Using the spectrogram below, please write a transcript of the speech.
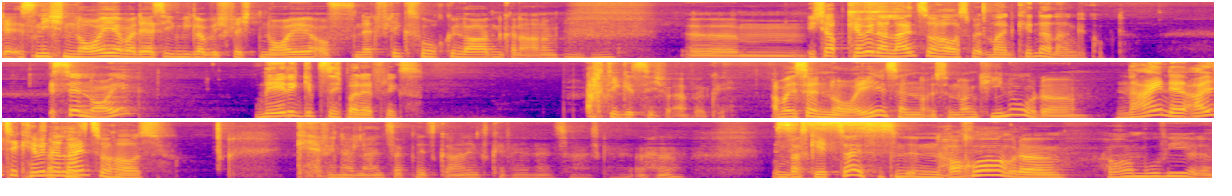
der ist nicht neu, aber der ist irgendwie, glaube ich, vielleicht neu auf Netflix hochgeladen, keine Ahnung. Ähm, Ich habe Kevin allein zu Hause mit meinen Kindern angeguckt. ist der neu? Nee, den gibt's nicht bei Netflix. Ach, die gibt's nicht. aber Okay. Aber ist er neu? Ist er, neu- ist er neu im Kino oder? Nein, der alte Kevin Sag mir allein zu Hause. Kevin allein sagt mir jetzt gar nichts. Kevin allein zu Hause. Aha. Um was geht's da? Ist es ein, Horror oder Horror-Movie oder?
